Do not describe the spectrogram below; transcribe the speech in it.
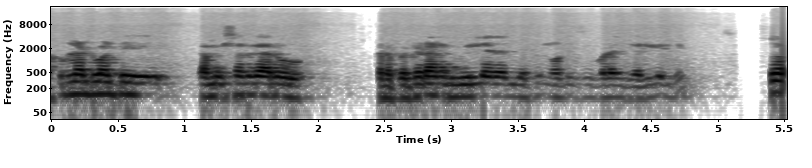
అప్పుడున్నటువంటి కమిషనర్ గారు ఇక్కడ పెట్టడానికి వీల్లేదని చెప్పి నోటీస్ ఇవ్వడం జరిగింది. So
